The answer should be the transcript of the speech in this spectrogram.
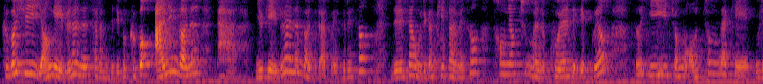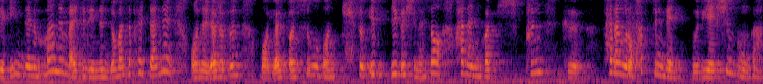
그것이 영의 일을 하는 사람들이고 그거 아닌 거는 다 육의 일을 하는 거더라고요. 그래서 늘상 우리가 기도하면서 성령 충만을 구해야 되겠고요. 또 이 정말 엄청나게 우리에게 힘드는 많은 말들이 있는 로마서 8장을 오늘 여러분 뭐 10번, 20번 계속 읽, 읽으시면서 하나님과 깊은 그 사랑으로 확증된 우리의 신분과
